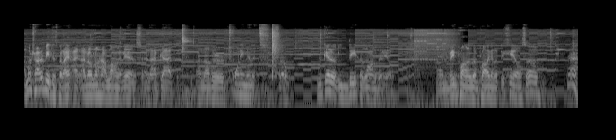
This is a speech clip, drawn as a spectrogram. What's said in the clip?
I'm gonna try to beat this, but I, I, I don't know how long it is, and I've got another 20 minutes, so you get a decent long video. Uh, the big problem is I'm probably gonna have to heal, so yeah.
